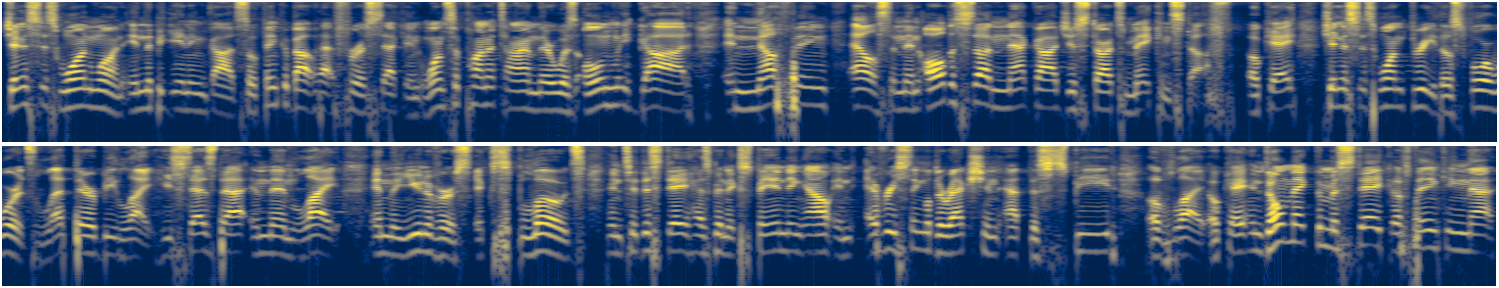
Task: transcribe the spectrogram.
Genesis 1 1, in the beginning, God. So think about that for a second. Once upon a time, there was only God and nothing else. And then all of a sudden, that God just starts making stuff, okay? Genesis 1 3, those four words, let there be light. He says that, and then light in the universe explodes. And to this day, has been expanding out in every single direction at the speed of light, okay? And don't make the mistake of thinking that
